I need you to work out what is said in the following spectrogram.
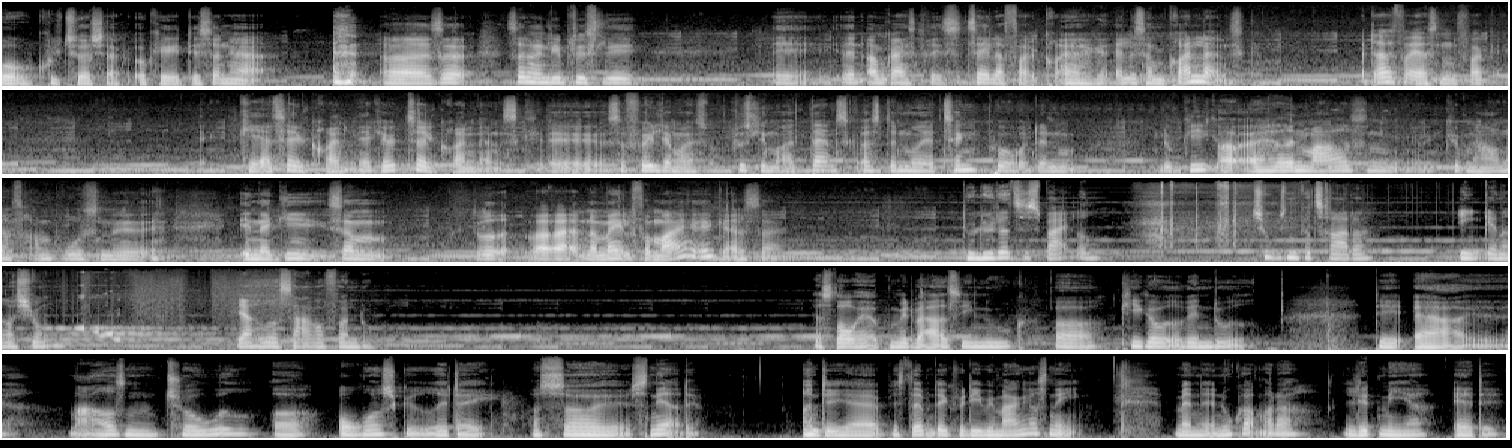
wow, kulturschok, okay, det er sådan her. og så, så er man lige pludselig, øh, i den omgangskreds, så taler folk øh, alle sammen grønlandsk. Og der var jeg sådan, fuck, kan jeg tale grøn? Jeg kan jo ikke tale grønlandsk. Øh, så følte jeg mig pludselig meget dansk, også den måde, jeg tænkte på, og den logik. Og jeg havde en meget sådan øh, københavner frembrusende energi, som du ved, var normal for mig, ikke? Altså. Du lytter til spejlet. Tusind portrætter. En generation. Jeg hedder Sara Fondo. Jeg står her på mit værelse i Nuuk og kigger ud af vinduet. Det er øh, meget sådan toget og overskyet i dag, og så øh, sner det. Og det er bestemt ikke, fordi vi mangler sne, men øh, nu kommer der lidt mere af det.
